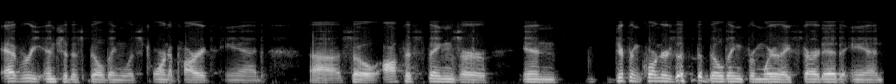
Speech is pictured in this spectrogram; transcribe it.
every inch of this building was torn apart, and uh, so office things are in different corners of the building from where they started, and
